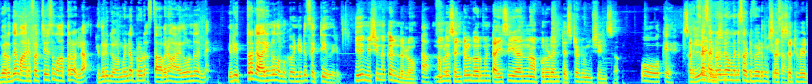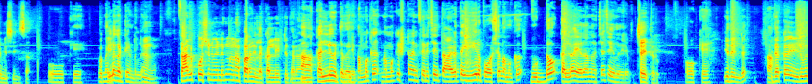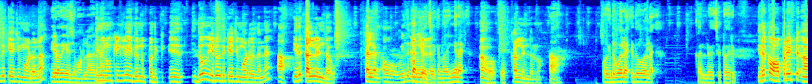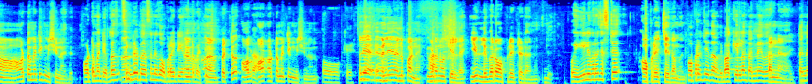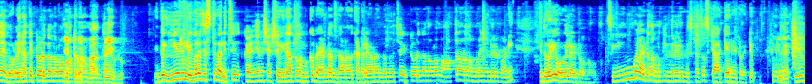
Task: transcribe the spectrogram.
വെറുതെ മാനുഫാക്ചേഴ്സ് മാത്രമല്ല ഇതൊരു ഗവൺമെന്റ് അപ്രൂവ്ഡ് സ്ഥാപനം ആയതുകൊണ്ട് തന്നെ ഇവർ ഇത്ര കാര്യങ്ങൾ നമുക്ക് വേണ്ടിയിട്ട് സെറ്റ് ചെയ്ത് തരും. ഈ മെഷീനൊക്കെ ഉണ്ടല്ലോ നമ്മൾ central government I C approved and tested machines. Oh okay. എല്ലാ central government certified machines certified machines okay. നല്ല കട്ടിയുണ്ടല്ലോ? താഴെ പോർഷൻ വേണ്ടെങ്കിൽ ഞാൻ പറഞ്ഞില്ല കല്ലിട്ട് തരാം ആ കല്ല് വിട്ട് തരും. നമുക്ക് നമുക്ക് ഇഷ്ടം അനുസരിച്ച് താഴത്തെ ഈ ഒരു പോർഷൻ നമുക്ക് വുഡോ കല്ലോ ഏതാന്ന് വെച്ചാൽ ചെയ്തു തരും. ചെയ്തു തരും. ഓക്കെ ഇതുണ്ട് ഇതൊക്കെ ഇരുപത് കെ ജി മോഡൽ ഇരുപത് കെ ജി മോഡൽ ഇത് നോക്കിയെങ്കിൽ ഇത് മുപ്പത് ഇതും ഇരുപത് കെ ജി മോഡൽ തന്നെ. ആ. ഇത് കല്ലുണ്ടാവും. കല്ല് ഓ ഇത് കല്ല് വെച്ചേക്കുന്നത്. ഇങ്ങനെ. ഓക്കെ കല്ലുണ്ടല്ലോ. ആ. ഓ ഇതുപോലെ ഇതുപോലെ കല്ല് വെച്ചിട്ട് വരും. ഇതൊക്കെ ഓപ്പറേറ്റ് ഓട്ടോമാറ്റിക് മെഷീനാണ് ഇത്. ഓട്ടോമാറ്റിക് അപ്പൊ സിംഗിൾ പേഴ്സൺ ഇത് ഓപ്പറേറ്റ് ചെയ്യാനായിട്ട് പറ്റും. പെട്ട്. ഓട്ടോമാറ്റിക് മെഷീനാണ് ഓക്കെ. വലിയ എളുപ്പമാണ് ഇവിടെ നോക്കിയല്ലേ? ഈ ലിവർ ഓപ്പറേറ്റഡ് ആണ് ഓ ഈ ലിവർ ജസ്റ്റ് ഓപ്പറേറ്റ് ചെയ്താൽ മതി. ഓപ്പറേറ്റ് ചെയ്താൽ മതി. ബാക്കിയെല്ലാം തന്നെ തന്നെ തന്നെ ചെയ്തോളൂ. ഇതിനകത്ത് ഇട്ട് കൊടുക്കുക എന്നുള്ളത് നമ്മൾ ഉള്ളൂ. ഇത് ഈ ഒരു ലിവർ ജസ്റ്റ് വലിച്ച് കഴിഞ്ഞതിന് ശേഷം ഇതിനകത്ത് നമുക്ക് വേണ്ട എന്താണ്? അത് കടലാണ് എന്താണെന്ന് വെച്ചാൽ ഇട്ട് കൊടുക്കുക എന്നുള്ളത് മാത്രമാണ് നമ്മൾ ചെയ്യേണ്ട ഒരു പണി. ഇതുവഴി ഓയിലായിട്ട് വന്നോളൂ. സിമ്പിളായിട്ട് നമുക്ക് ഇങ്ങനെ ഒരു ബിസിനസ് സ്റ്റാർട്ട് ചെയ്യാനായിട്ട് പറ്റും. ഈ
